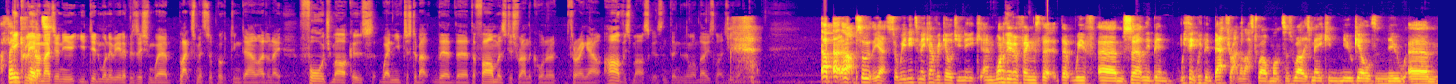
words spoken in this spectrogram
I think equally, I imagine you, you didn't want to be in a position where blacksmiths are putting down I don't know forge markers when you've just about the the, the farmers just around the corner throwing out harvest markers and things along those lines. Absolutely, yes. So we need to make every guild unique, and one of the other things that that we've um, certainly been, we think we've been better at in the last twelve months as well, is making new guilds and new um,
